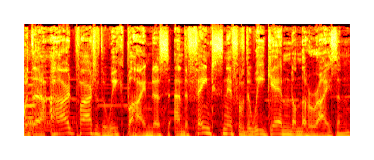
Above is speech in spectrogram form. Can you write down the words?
With the hard part of the week behind us and the faint sniff of the weekend on the horizon,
